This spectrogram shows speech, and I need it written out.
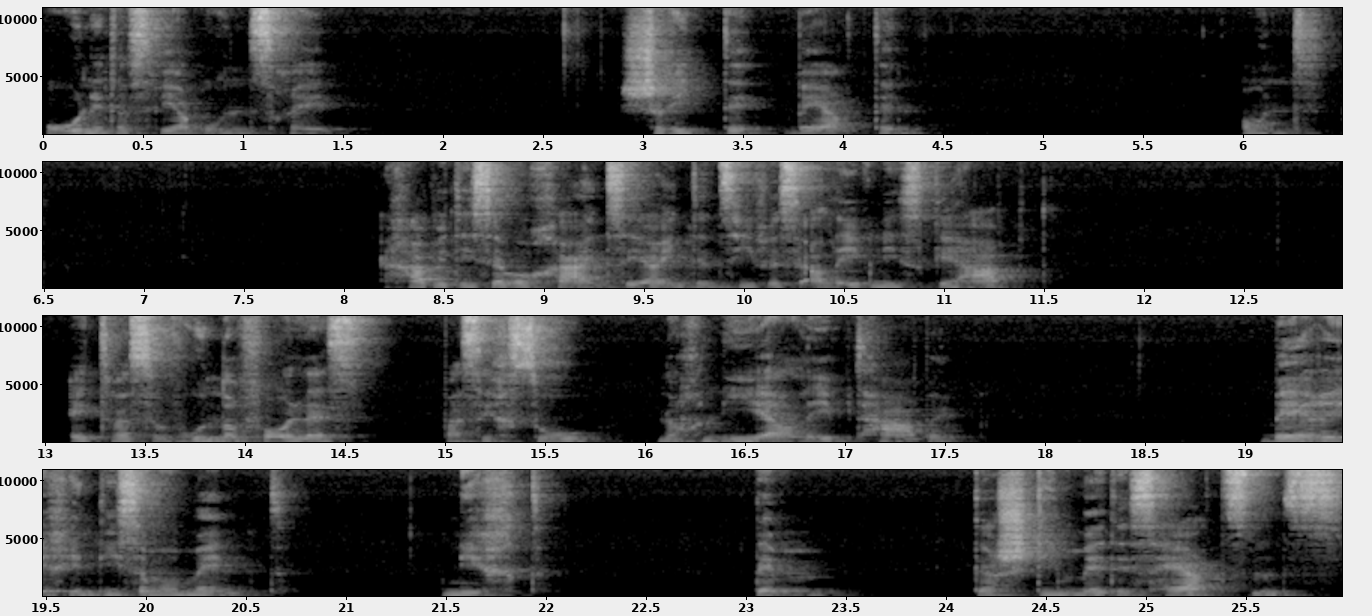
ohne dass wir unsere Schritte werten. Und ich habe diese Woche ein sehr intensives Erlebnis gehabt, etwas Wundervolles, was ich so noch nie erlebt habe. Wäre ich in diesem Moment nicht dem, der Stimme des Herzens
